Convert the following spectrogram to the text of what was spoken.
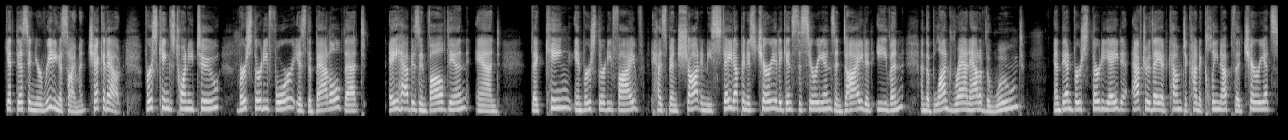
get this in your reading assignment, check it out. First Kings 22, verse 34 is the battle that Ahab is involved in, and the king in verse 35 has been shot and he stayed up in his chariot against the Syrians and died at even, and the blood ran out of the wound. And then verse 38, after they had come to kind of clean up the chariots,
